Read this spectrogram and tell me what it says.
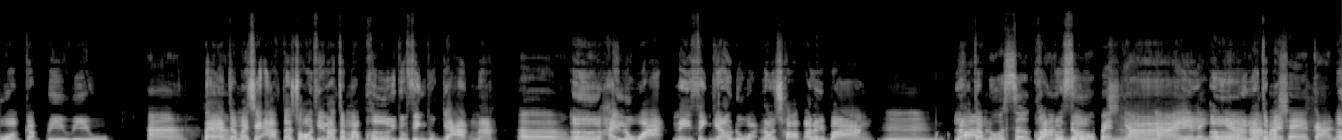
บวกกับรีวิวอ่า แต่อ่าจะไม่ใช่ after show ที่เราจะมาเผยทุกสิ่งทุกอย่างนะเออ เออ ให้รู้ว่าในสิ่งที่เราดูอะเราชอบอะไรบ้าง อืมเราความจะรู้สึกควาหมลังรู้สึกดูเป็นยังไงใช่อะไรอย่างเงี้ยเออเราจะอะไม่มาแชร์กัน เอ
